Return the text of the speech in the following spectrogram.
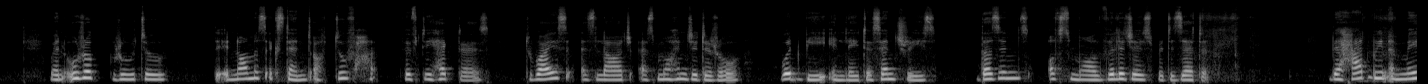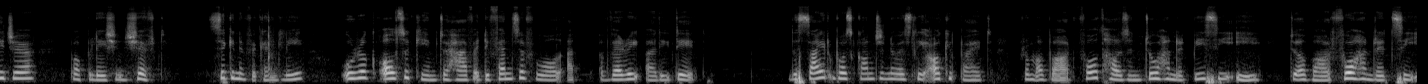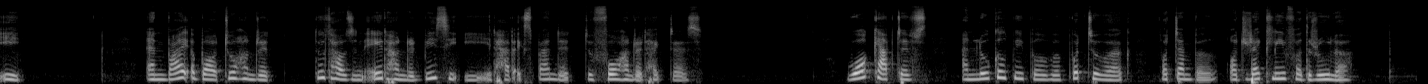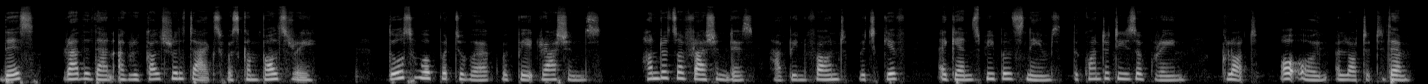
when Uruk grew to the enormous extent of 250 hectares, twice as large as Mohenjo-daro would be in later centuries, dozens of small villages were deserted. There had been a major population shift. Significantly, Uruk also came to have a defensive wall at a very early date. The site was continuously occupied from about 4200 BCE to about 400 CE. And by about 200 2800 BCE, it had expanded to 400 hectares. War captives and local people were put to work for temple or directly for the ruler. This, rather than agricultural tax, was compulsory. Those who were put to work were paid rations. Hundreds of ration lists have been found which give against people's names the quantities of grain, cloth, or oil allotted to them.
